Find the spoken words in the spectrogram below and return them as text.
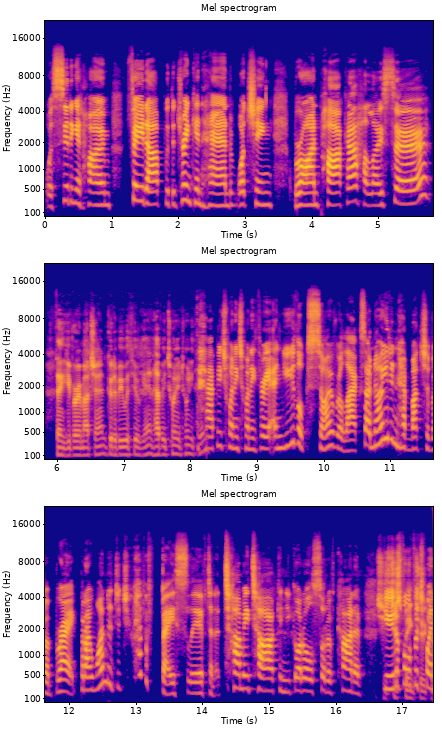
or sitting at home, feet up with a drink in hand, watching Brian Parker. Hello, sir. Thank you very much, Anne. Good to be with you again. Happy 2023. Happy 2023. And you look so relaxed. I know you didn't have much of a break, but I wondered, did you have a facelift and a tummy tuck and you got all sort of kind of She's beautiful for being too kind.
